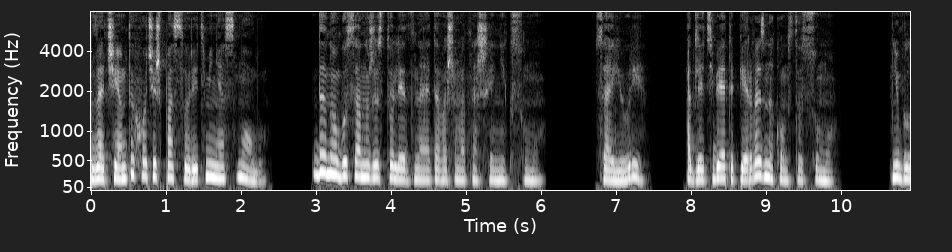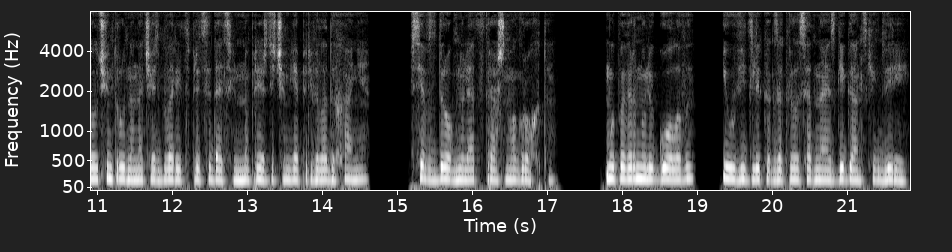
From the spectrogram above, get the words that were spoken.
Зачем ты хочешь поссорить меня с Нобу? Да Нобу-сан уже сто лет знает о вашем отношении к Сумо. Саюри, а для тебя это первое знакомство с Сумо? Мне было очень трудно начать говорить с председателем, но прежде чем я перевела дыхание, все вздрогнули от страшного грохота. Мы повернули головы и увидели, как закрылась одна из гигантских дверей.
